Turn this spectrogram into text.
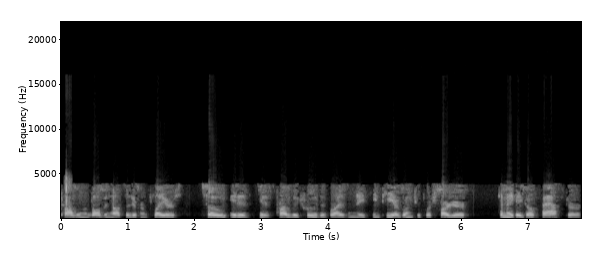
problem involving lots of different players. So it is it is probably true that Verizon and AT&T are going to push harder to make it go faster.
